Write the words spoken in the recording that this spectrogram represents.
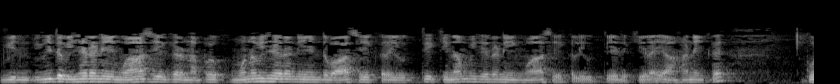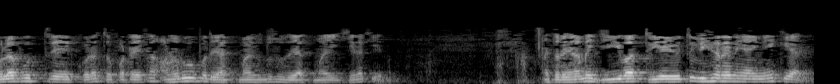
විවිධ විහෙරණයෙන් වාසය කරන අප මොන විහෙරණයෙන්ද වාසය කළ යුත්තේ කිනම් විහෙරණයෙන් වාසය කළ යුත්තේද කියලා යහන එක කුල පුත්‍රයෙක් වල තොපට එක අනුරූප දෙයක්මයි සුදුසු දෙයක්මයි කියලා කියනවා. ඒතර එනම ජීවත් විය යුතු විහෙරණයයි මේ කියන්නේ.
